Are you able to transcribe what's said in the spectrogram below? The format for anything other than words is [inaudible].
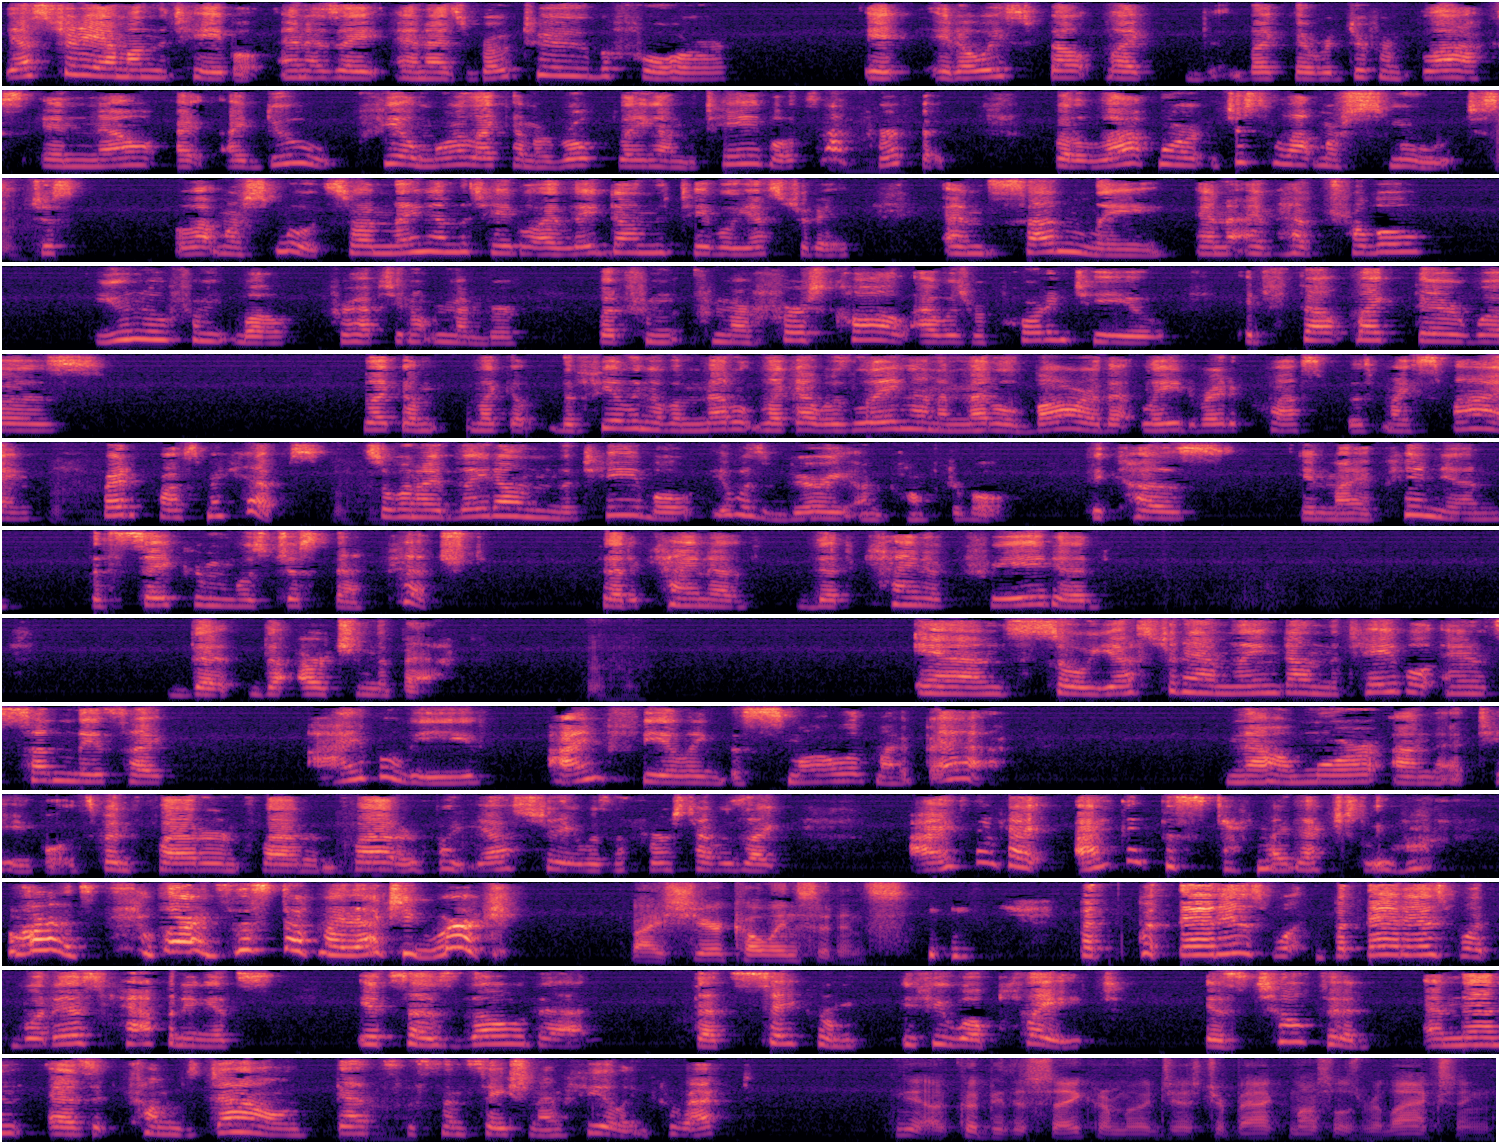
yesterday I'm on the table, and as I and as wrote to you before, it it always felt like like there were different blocks, and now I I do feel more like I'm a rope laying on the table. It's not perfect, but a lot more, just a lot more smooth, just mm-hmm. just a lot more smooth. So I'm laying on the table. I laid down the table yesterday, and suddenly, and I have trouble. You knew from well, perhaps you don't remember, but from from our first call, I was reporting to you. It felt like there was like a like a the feeling of a metal like I was laying on a metal bar that laid right across the, my spine, mm-hmm. right across my hips. So when I lay down on the table, it was very uncomfortable because, in my opinion, the sacrum was just that pitched that it kind of that kind of created the the arch in the back. And so yesterday I'm laying down the table and suddenly it's like I believe I'm feeling the small of my back now more on that table. It's been flatter and flatter and flatter, but yesterday was the first time I was like, I think I, I think this stuff might actually work. [laughs] Lawrence, Lawrence, this stuff might actually work. By sheer coincidence. [laughs] But but that is what but that is what what is happening. It's it's as though that that sacrum, if you will, plate is tilted and then as it comes down, that's the sensation I'm feeling, correct? Yeah, it could be the sacrum or just your back muscles relaxing.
